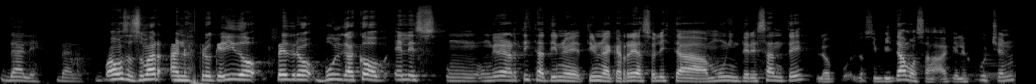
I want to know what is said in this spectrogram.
Dale, dale. Vamos a sumar a nuestro querido Pedro Bulgakov. Él es un, gran artista, tiene, tiene una carrera solista muy interesante. Lo- los invitamos a, que lo escuchen.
